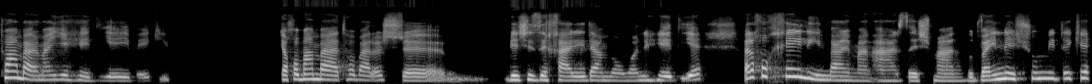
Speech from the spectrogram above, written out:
تو هم برای من یه هدیه ای بگی. که خب من بعدها براش یه چیزی خریدم به عنوان هدیه. ولی خب خیلی این برای من ارزشمند بود و این نشون میده که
